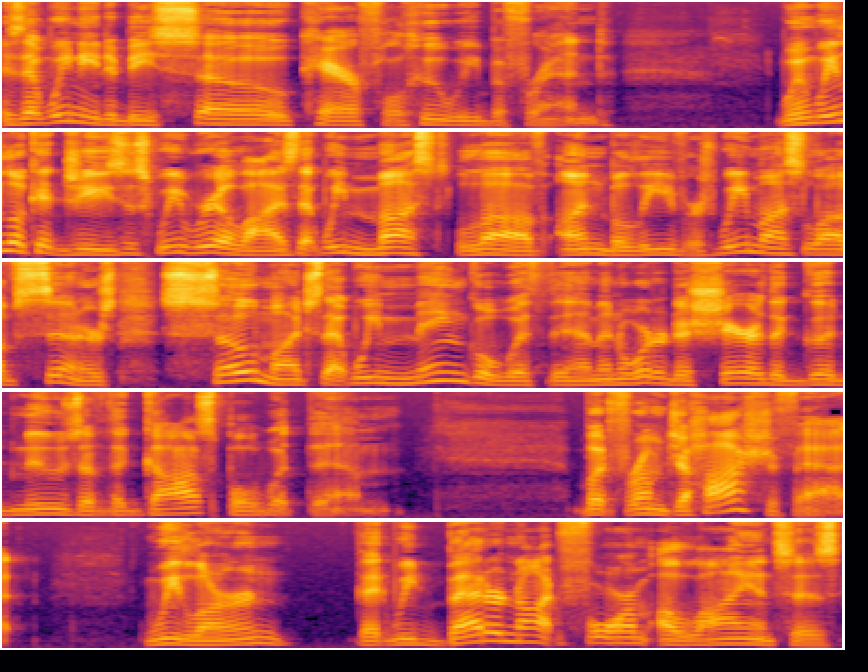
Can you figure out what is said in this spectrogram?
is that we need to be so careful who we befriend. When we look at Jesus, we realize that we must love unbelievers. We must love sinners so much that we mingle with them in order to share the good news of the gospel with them. But from Jehoshaphat, we learn that we'd better not form alliances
